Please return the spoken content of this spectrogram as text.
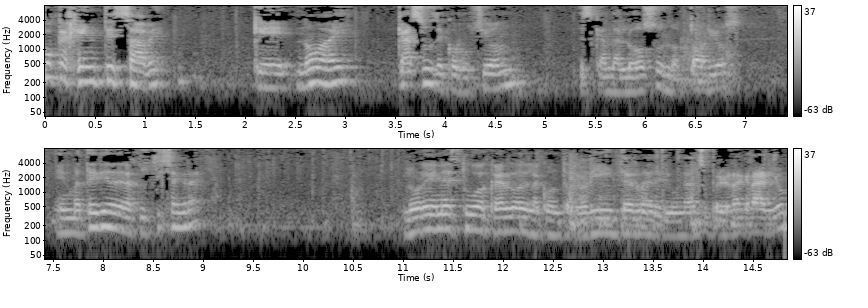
poca gente sabe que no hay casos de corrupción escandalosos, notorios, en materia de la justicia agraria. Lorena estuvo a cargo de la Contraloría Interna del Tribunal Superior Agrario.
